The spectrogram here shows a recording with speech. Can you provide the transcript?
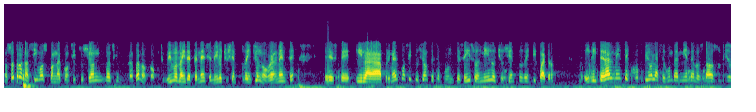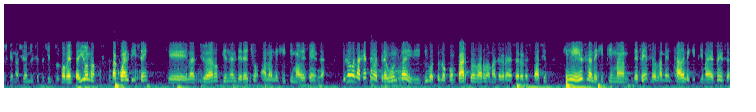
Nosotros nacimos con la constitución, bueno, tuvimos la independencia en 1821 realmente, este, y la primera constitución que se, que se hizo en 1824 eh, literalmente copió la segunda enmienda de los Estados Unidos que nació en 1791, la cual dice que el ciudadano tiene el derecho a la legítima defensa. Y luego la gente me pregunta, y digo, te lo comparto, Eduardo, además de agradecer el espacio, ¿qué es la legítima defensa, la mentada legítima defensa.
